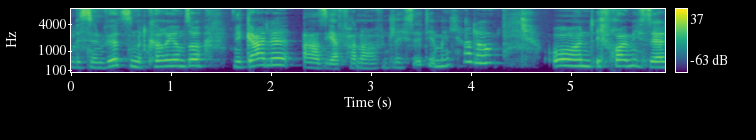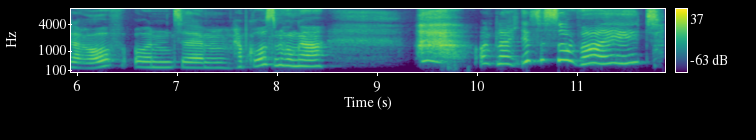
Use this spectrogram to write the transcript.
ein bisschen Würzen mit Curry und so, eine geile Asia-Pfanne hoffentlich. Seht ihr mich? Hallo. Und ich freue mich sehr darauf und ähm, habe großen Hunger. Und gleich ist es soweit.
